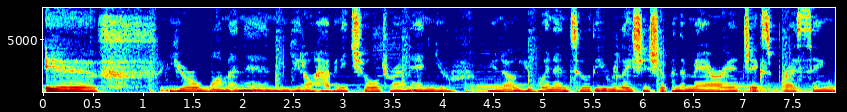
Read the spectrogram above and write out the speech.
if you're a woman and you don't have any children and you've you know you went into the relationship and the marriage expressing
